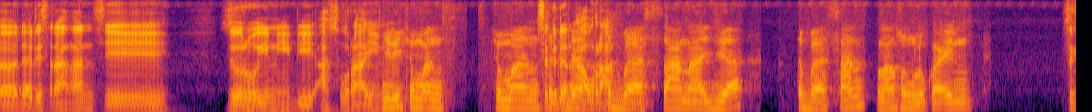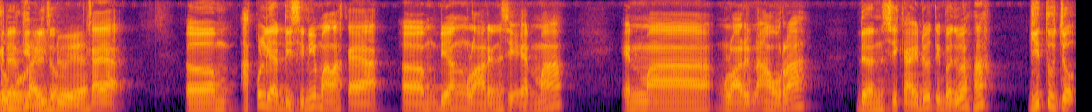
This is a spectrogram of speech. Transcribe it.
eh, dari serangan si Zoro ini di Asura ini. Jadi cuman cuman Sekedar sekedar aura. tebasan aja, tebasan langsung lukain. Sekedar tubuh gini Kaido ya. Kayak em, aku lihat di sini malah kayak em, dia ngeluarin si Enma, Enma ngeluarin aura dan si Kaido tiba-tiba, hah? Gitu, Cuk.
